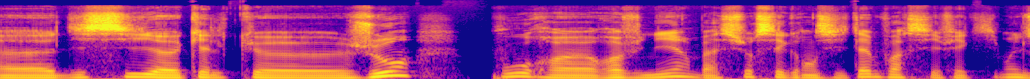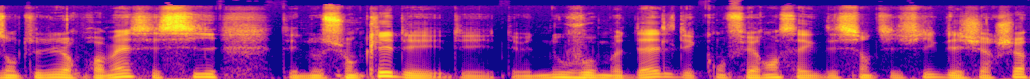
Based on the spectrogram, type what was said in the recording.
euh, d'ici euh, quelques jours pour euh, revenir bah, sur ces grands items, voir si effectivement ils ont tenu leurs promesses et si des notions clés, des, nouveaux modèles, des conférences avec des scientifiques, des chercheurs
